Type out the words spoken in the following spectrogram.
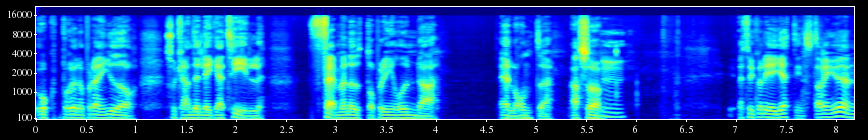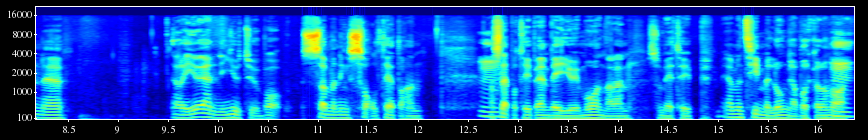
och beroende på den gör så kan det lägga till fem minuter på din runda eller inte. Alltså, Mm. jag tycker det är jätteintressant. Det är ju en... eh, Det är ju en YouTuber, Summoning Salt heter han. Mm. Han släpper typ en video i månaden som är typ, ja men timme långa brukar de vara. Mm.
